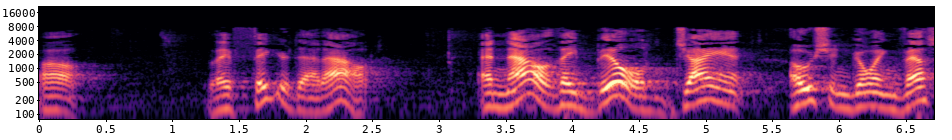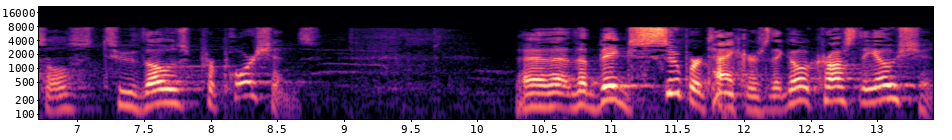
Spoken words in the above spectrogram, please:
Uh, they've figured that out. And now they build giant ocean going vessels to those proportions. Uh, the, the big super tankers that go across the ocean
